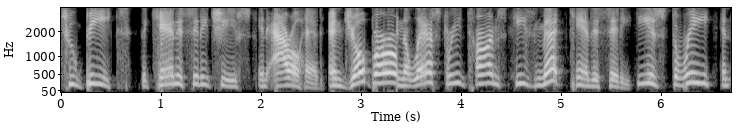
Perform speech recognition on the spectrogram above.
to beat the Kansas City Chiefs in Arrowhead. And Joe Burrow, in the last three times he's met Kansas City, he is 3 and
